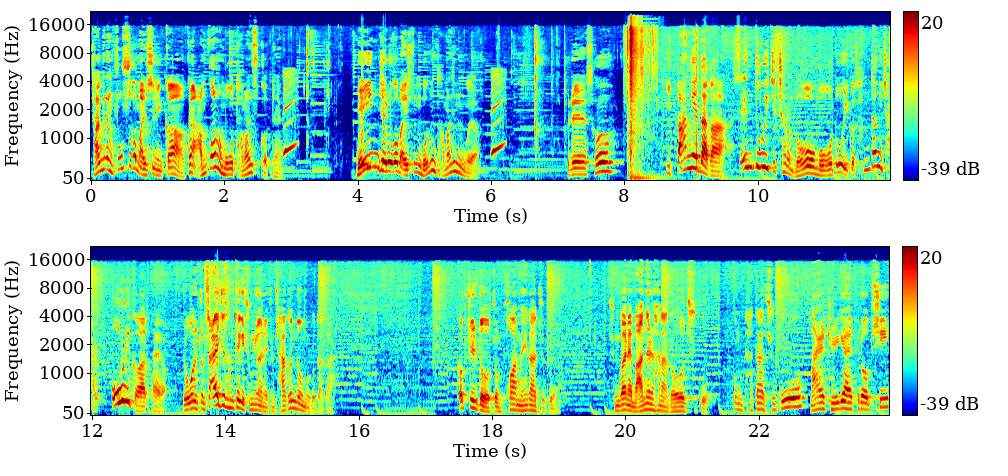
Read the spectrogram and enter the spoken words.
자기랑 소스가 맛있으니까 그냥 아무거나 먹어도 다 맛있을 것 같아. 메인 재료가 맛있으면 뭐든 다 맛있는 거야. 그래서 이 빵에다가 샌드위치처럼 넣어 먹어도 이거 상당히 잘 어울릴 것 같아요. 요거는 좀 사이즈 선택이 중요하네. 좀 작은 놈으로다가. 껍질도 좀 포함해가지고 중간에 마늘 하나 넣어주고 조금 닫아주고 말 길게 할 필요 없이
